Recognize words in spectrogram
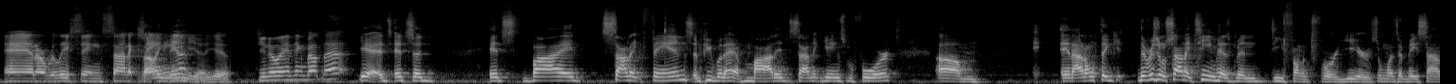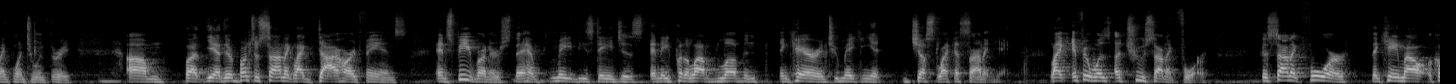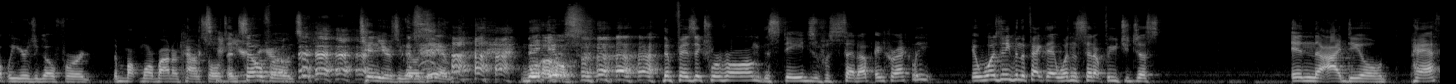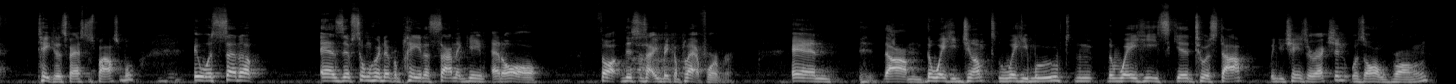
and are releasing Sonic, Sonic Mania. Mania, yeah. Do you know anything about that? Yeah, it's it's a it's by Sonic fans and people that have modded Sonic games before. Um, and I don't think the original Sonic team has been defunct for years, the ones that made Sonic 1, 2, and 3. Um, but yeah, there are a bunch of Sonic like diehard fans and speedrunners that have made these stages and they put a lot of love and, and care into making it just like a Sonic game. Like if it was a true Sonic 4. Because Sonic 4, that came out a couple years ago for the more modern consoles and cell phones. 10 years ago, damn. It was- the physics were wrong. The stage was set up incorrectly. It wasn't even the fact that it wasn't set up for you to just, in the ideal path, take it as fast as possible. It was set up as if someone who had never played a Sonic game at all thought this is how you make a platformer. And um, the way he jumped, the way he moved, the, the way he skid to a stop when you change direction was all wrong.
